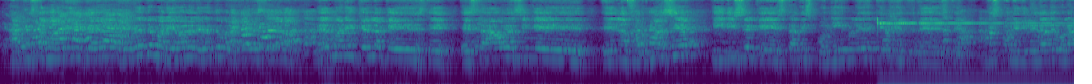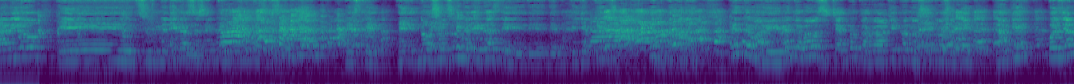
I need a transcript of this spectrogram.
que. Acá está Mari, que es la que vete Mari, órale, vete por acá de este lado. Ves Mari, que es la que este, está ahora sí que en la farmacia y dice que está disponible, tiene este, disponibilidad de horario, eh, sus medidas 60, 90, 60, este, eh, no, son sus medidas de, lo que ella piensa. Vente Mari, vente, vamos a echar cotorreo aquí con nosotros aquí. Pues ya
